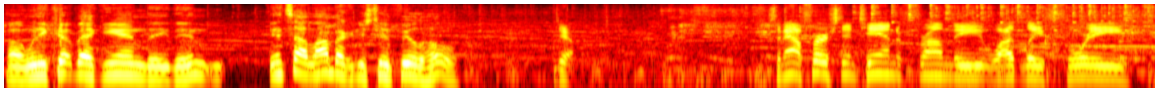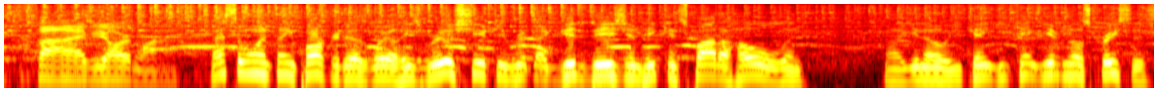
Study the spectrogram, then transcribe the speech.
Uh, when he cut back in, the, the in, inside linebacker just didn't feel the hole. Yeah. So now first and 10 from the Wadley 45 yard line. That's the one thing Parker does well. He's real shifty, got good vision. He can spot a hole, and uh, you know you can't you can't give him those creases.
